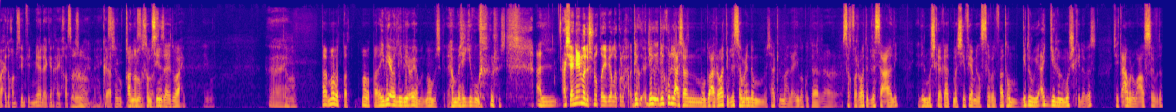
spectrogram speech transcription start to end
ال 51% لكن حيخصصوها آه يعني عشان قانون ال يخصصوها 50 صح. زائد واحد. أيوه. آي. تمام. طيب ما بطل ما بطل يبيعوا اللي يبيعوا يا من ما مشكلة. شيء يجيبوا. ال... عشان يعملوا شنو طيب؟ يلا كل حركات دي, دي, دي يعملوا. كلها عشان موضوع الرواتب. لسه هم عندهم مشاكل مع لعيبة كتار. سقف الرواتب لسه عالي. دي المشكلة كانت ماشيين فيها من الصيف اللي فات. هم قدروا يأجلوا المشكلة بس عشان يتعاملوا مع الصيف ده.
